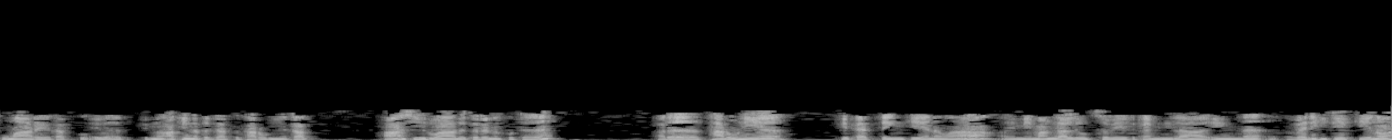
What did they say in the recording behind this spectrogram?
කුමාරයටත් අකිනතගත තරුණියටත් ආශිර්වාද කරනකොට අර තරුණියගේ පැත්තෙන් කියනවා මේ මංගල්‍ය උත්සවයට පැමිණිලා ඉන්න වැඩිහිටියෙක් කියනවා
